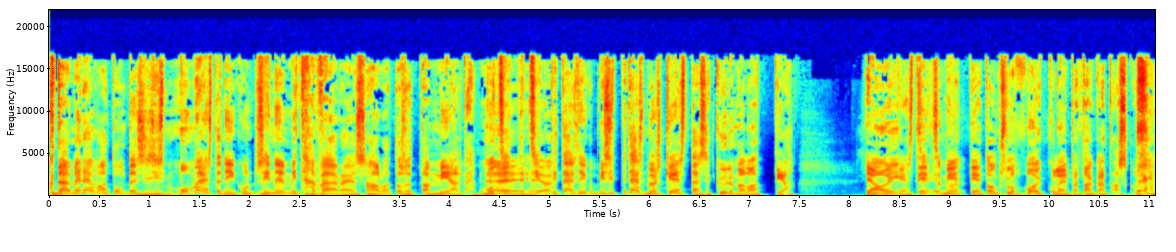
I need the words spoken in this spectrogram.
kun tämä menee vaan tunteisiin, siis mun mielestä niin kun, siinä ei ole mitään väärää, jos sä haluat osoittaa mieltä. Mutta sitten sit pitäisi, niin sit pitäisi myös kestää se kylmä lattia. Ja oikeasti niin, miettiä, että onko sulla voikkuleipä takataskussa.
